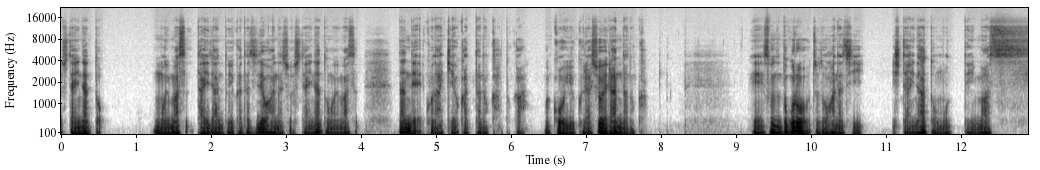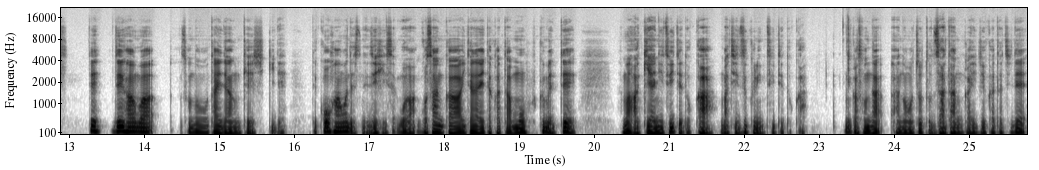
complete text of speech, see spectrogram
したいなと思います。対談という形でお話をしたいなと思います。なんでこの空き家を買ったのかとか、まあ、こういう暮らしを選んだのか、えーそんなところをちょっとお話ししたいなと思っています。で前半はその対談形式でで後半はですねぜひごご参加いただいた方も含めて、まあ、空き家についてとか街づくりについてとかなんかそんなあのちょっと座談会という形で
